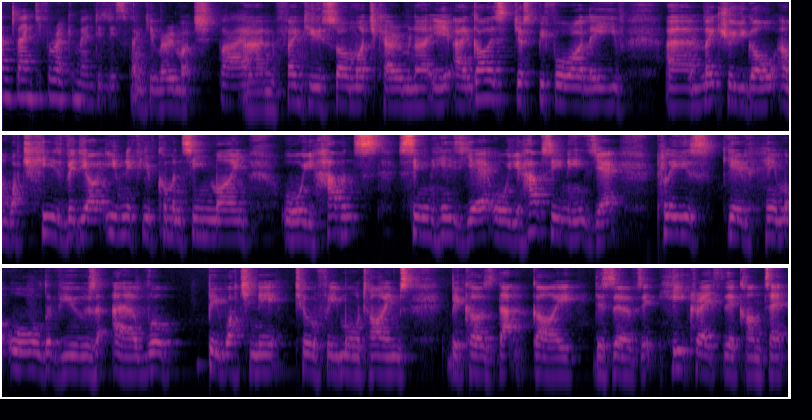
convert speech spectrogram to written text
And thank you for recommending this Thank you very much. Bye. And thank you so much, CarryMinati. And guys, just before I leave, um, make sure you go and watch his video, even if you've come and seen mine or you haven't seen his yet or you have seen his yet, please give him all the views. Uh, we'll be watching it two or three more times because that guy deserves it. He created the content,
